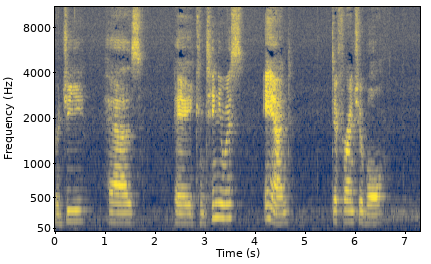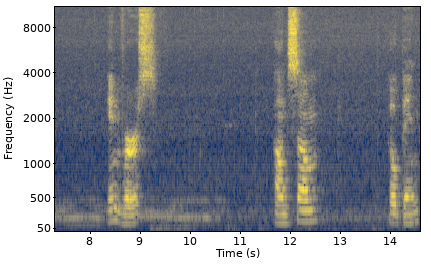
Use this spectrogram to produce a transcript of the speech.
or G has a continuous and differentiable inverse on some open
